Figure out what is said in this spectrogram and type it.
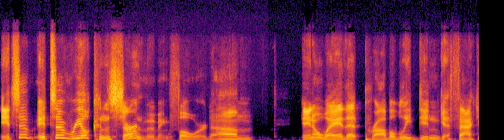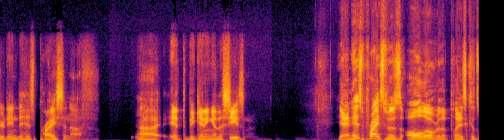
it's a it's a real concern moving forward um in a way that probably didn't get factored into his price enough uh, at the beginning of the season Yeah, and his price was all over the place because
